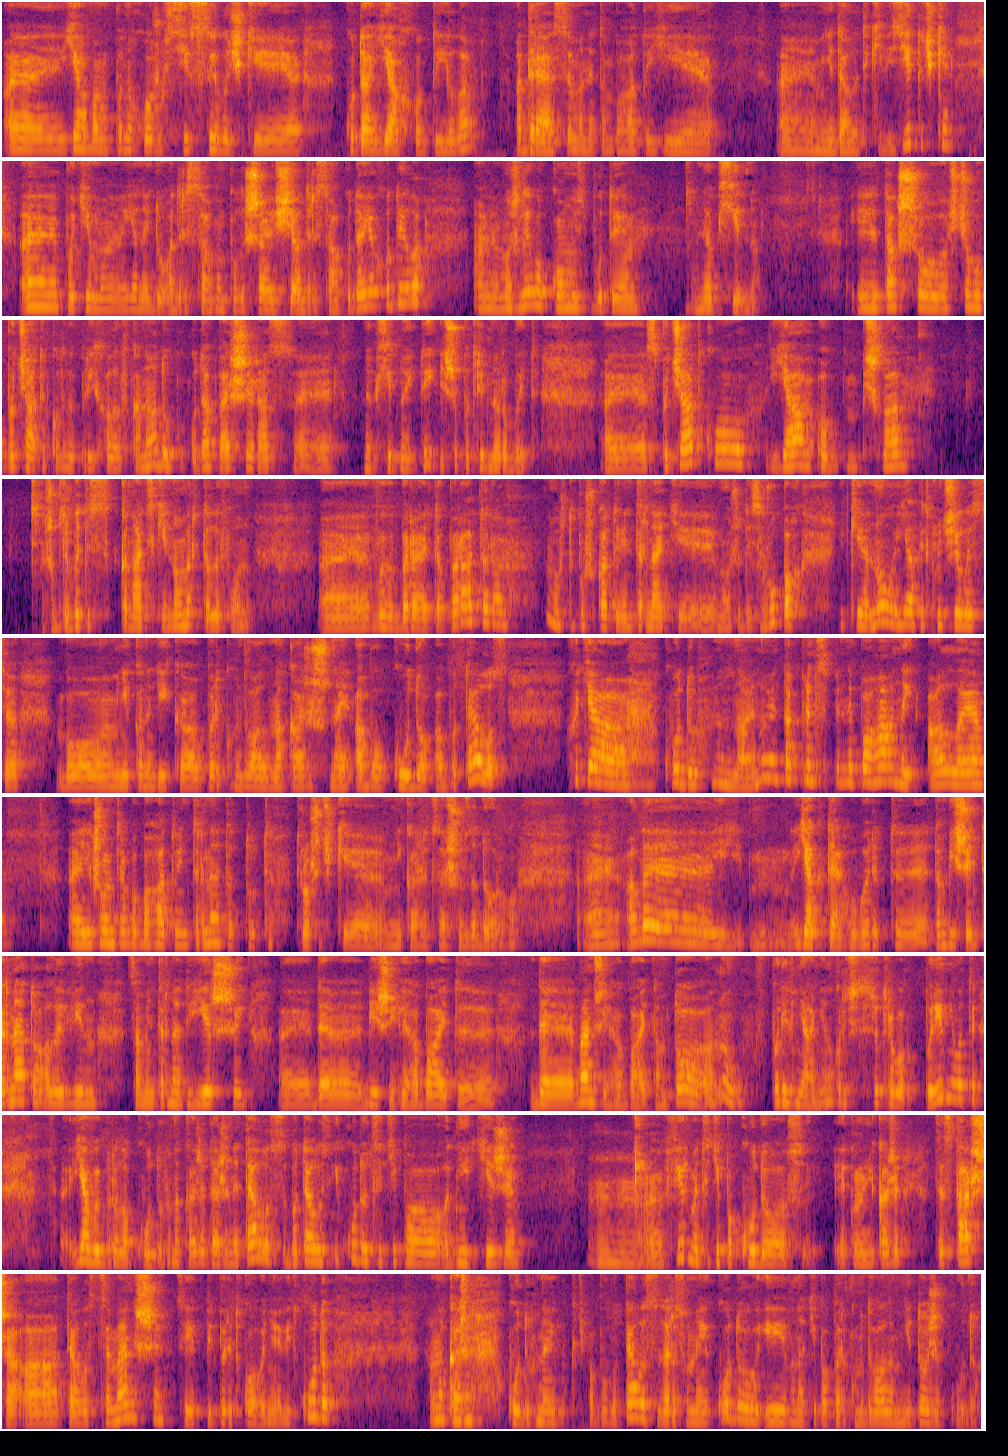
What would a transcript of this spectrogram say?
Е, Я вам понаходжу всі силочки, куди я ходила, адреси, в мене там багато є. Е, Мені дали такі візиточки. Е, Потім е, я знайду адреса, вам полишаю ще адреса, куди я ходила. Можливо, комусь буде необхідно. Так що, з чого почати, коли ви приїхали в Канаду, куди перший раз необхідно йти і що потрібно робити? Спочатку я пішла, щоб зробити канадський номер телефону. Е, Ви вибираєте оператора, можете пошукати в інтернеті, може десь в групах, які. Ну, я підключилася, бо мені канадійка порекомендувала, вона каже, що неї або Кудо, або Телос. Хоча Кудо, не знаю, ну він так, в принципі, непоганий, але е, якщо вам треба багато інтернету, тут трошечки, мені кажеться, що задорого. Е, Але як де говорять, е, там більше інтернету, але він сам інтернет гірший, е, де більше гігабайт, де менше гігабайт, там то ну, в порівнянні. Ну, коротше, це все треба порівнювати. Я вибрала Куду. Вона каже, навіть не Телос, бо Телос і Куду це типа одні й ті ж фірми, це типа Кудо, як мені каже, це старша, а Телос це менше, це як підпорядковання від Кудо. Вона каже, Куду. В неї типа, було Телос, зараз у неї Куду, і вона типа, порекомендувала мені теж Куду.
